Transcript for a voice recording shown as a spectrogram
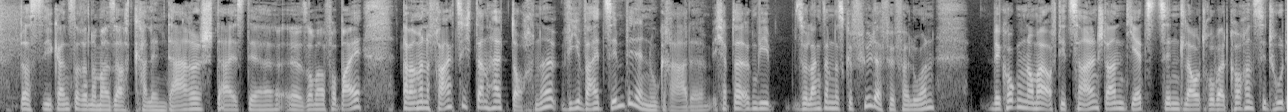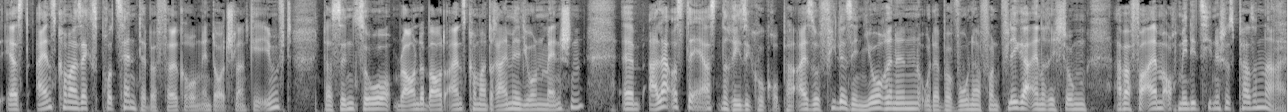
dass die Kanzlerin nochmal sagt, kalendarisch, da ist der äh, Sommer vorbei. Aber man fragt sich dann halt doch, ne, wie weit sind wir denn nun gerade? Ich habe da irgendwie so langsam das Gefühl dafür verloren. Wir gucken nochmal auf die Zahlenstand. Jetzt sind laut Robert-Koch-Institut erst 1,6 Prozent der Bevölkerung in Deutschland geimpft. Das sind so roundabout 1,3 Millionen Menschen. Ähm, alle aus der ersten Risikogruppe. Also viele Seniorinnen oder Bewohner von Pflegeeinrichtungen, aber vor allem auch medizinisches Personal.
